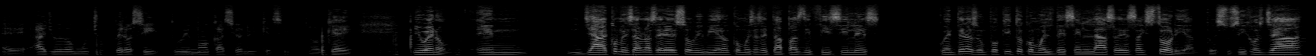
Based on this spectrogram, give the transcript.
eh, ayudó mucho. Pero sí, tuvimos ocasiones que sí. Ok. Y bueno, en, ya comenzaron a hacer eso, vivieron como esas etapas difíciles. Cuéntenos un poquito como el desenlace de esa historia. Pues sus hijos ya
